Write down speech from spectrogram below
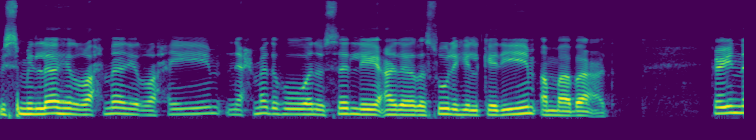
بسم الله الرحمن الرحيم نحمده ونسلي على رسوله الكريم أما بعد കഴിഞ്ഞ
